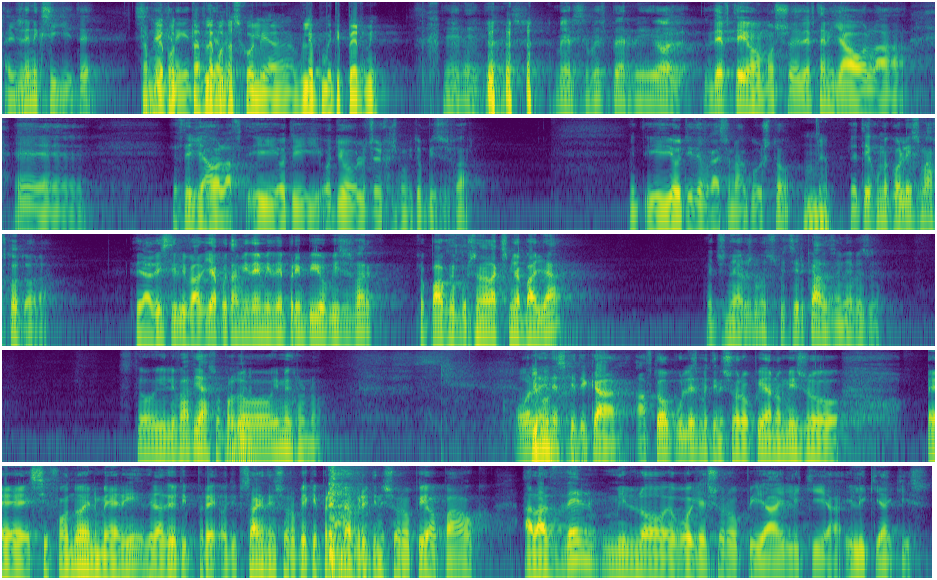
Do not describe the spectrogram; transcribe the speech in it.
Αλλιώς δεν εξηγείται. Τα συνέχεια βλέπω, να γίνεται τα, αυτή η βλέπω τα αλλαγή. σχόλια, βλέπουμε τι παίρνει. Ε, ναι, εντάξει. Μέχρι στιγμής παίρνει... ό, Δεν φταίει όμως, ε, δεν φταίνει για όλα... Ε, δεν φταίει για όλα αυτή, ότι, ότι ο Λουτσέσκο χρησιμοποιεί τον Μπίσεσβαρ. Ή ότι δεν βγάζει τον Αγκούστο. Ναι. Γιατί έχουμε κολλήσει με αυτό τώρα. Δηλαδή στη Λιβαδιά που ήταν 0-0 πριν πει ο Μπίσεσβαρ και ο Πάουκ δεν μπορούσε να αλλάξει μια παλιά. Με τους νεαρούς και με τους πιτσιρικάδες δεν έπαιζε. Στο η Λιβαδιά, στο πρώτο ημίχρονο. Όλα Λοιπόν. είναι σχετικά. Αυτό που λες με την ισορροπία νομίζω ε, συμφωνώ εν μέρη, δηλαδή ότι, πρέ, ότι ψάχνει την ισορροπία και πρέπει να βρει την ισορροπία ο ΠΑΟΚ, Αλλά δεν μιλώ εγώ για ισορροπία ηλικία, ηλικιακής.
